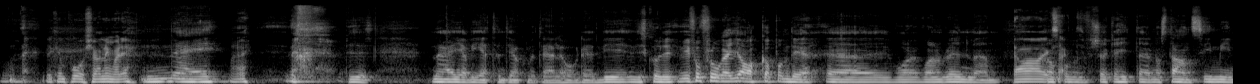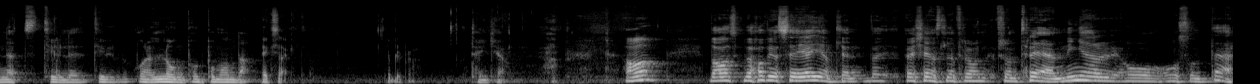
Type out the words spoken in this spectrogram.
Vilken påkörning var det? Nej, Nej. Precis. Nej, jag vet inte. Jag kommer inte heller ihåg det. Vi, vi, skulle, vi får fråga Jakob om det, eh, vår, vår Rainman. Ja, Han exakt. får väl försöka hitta det någonstans i minnet till, till vår långpodd på måndag, Exakt. Det blir bra. tänker jag. Ja, vad, vad har vi att säga egentligen? Vad är känslan från, från träningar och, och sånt där?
